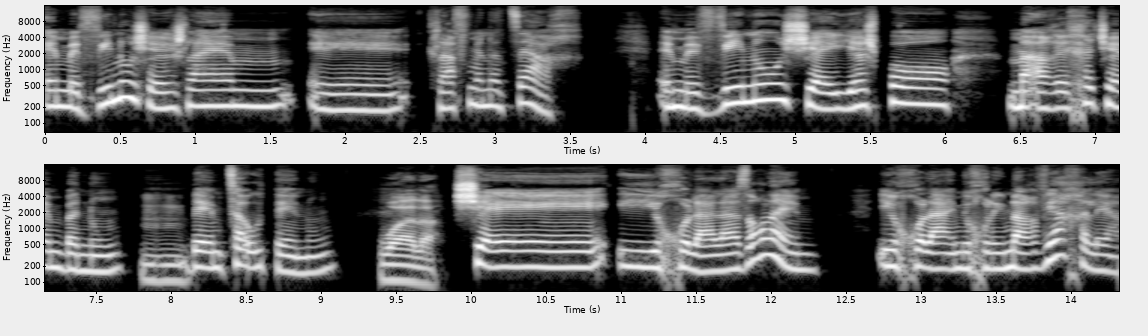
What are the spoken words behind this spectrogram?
הם הבינו שיש להם קלף מנצח. הם הבינו שיש פה מערכת שהם בנו mm-hmm. באמצעותנו. וואלה. שהיא יכולה לעזור להם. היא יכולה, הם יכולים להרוויח עליה.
